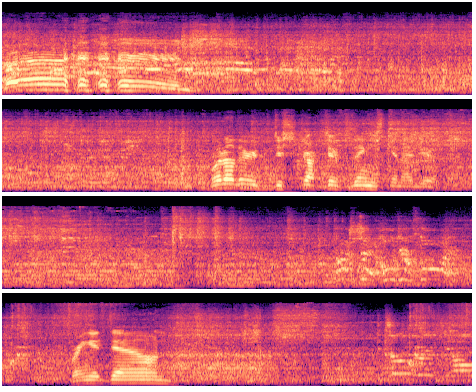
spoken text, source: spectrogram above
Burn! What other destructive things can I do? Ah, Said hold your fire! Bring it down. It's over, you know.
